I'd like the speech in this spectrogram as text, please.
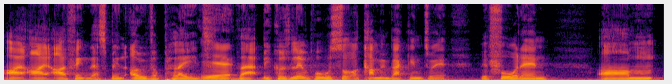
I, I, I think that's been overplayed, Yeah. that, because Liverpool was sort of coming back into it before then. Um,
